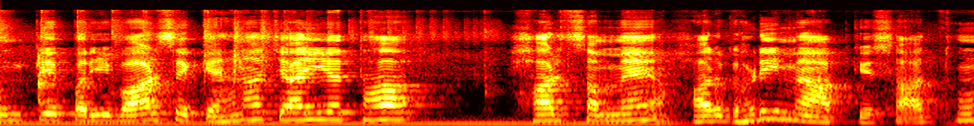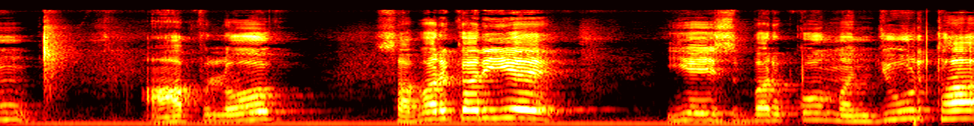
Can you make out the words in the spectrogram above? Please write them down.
उनके परिवार से कहना चाहिए था, हर समय, हर घड़ी मैं आपके साथ हूँ। आप लोग सब्र करिए, ये इस बर को मंजूर था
